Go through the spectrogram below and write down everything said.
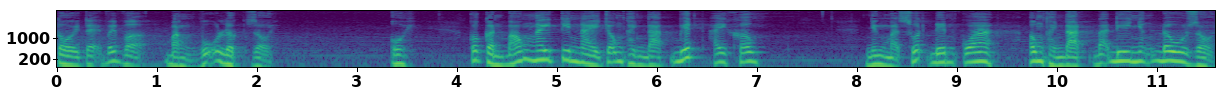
tồi tệ với vợ bằng vũ lực rồi. Ôi, có cần báo ngay tin này cho ông Thành Đạt biết hay không? Nhưng mà suốt đêm qua, ông Thành Đạt đã đi những đâu rồi?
